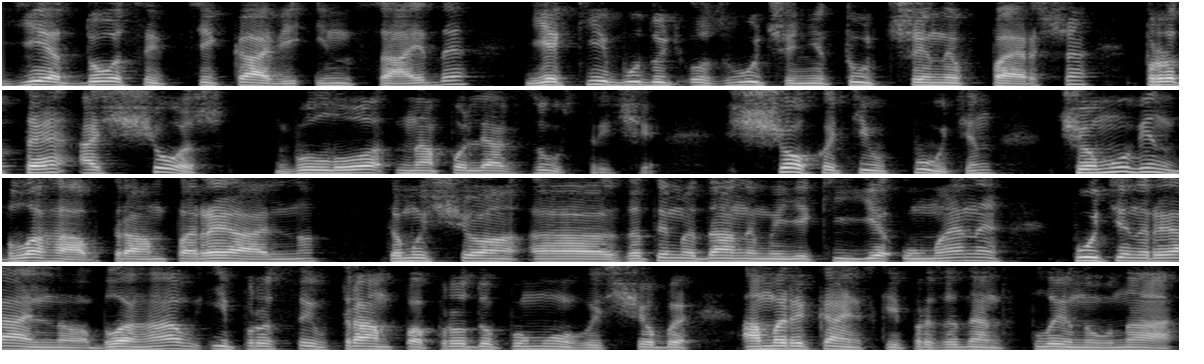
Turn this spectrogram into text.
є досить цікаві інсайди, які будуть озвучені тут чи не вперше, про те, а що ж було на полях зустрічі, що хотів Путін, чому він благав Трампа реально, тому що е, за тими даними, які є у мене. Путін реально благав і просив Трампа про допомогу, щоб американський президент вплинув на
